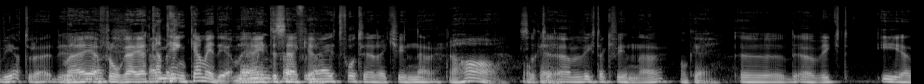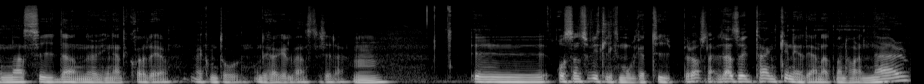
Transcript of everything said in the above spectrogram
Vet- du det? det Nej, jag frågar. Jag Nej, kan men- tänka mig det, men Nej, jag är inte säker. Nej, två tredjedelar är kvinnor. Jaha, Så okej. det är övervikt av kvinnor. okej. Eh, det är övervikt ena sidan, nu hinner jag inte kolla det. Jag kommer inte ihåg om det är höger eller vänster sida. Mm. Eh, och sen så finns det liksom olika typer av sådana. Alltså tanken är den att man har en nerv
